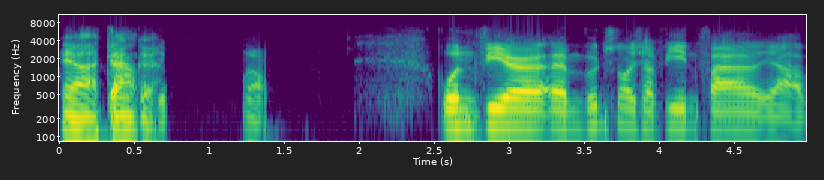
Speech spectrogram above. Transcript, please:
ja, danke. Ja. Und wir ähm, wünschen euch auf jeden Fall ja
